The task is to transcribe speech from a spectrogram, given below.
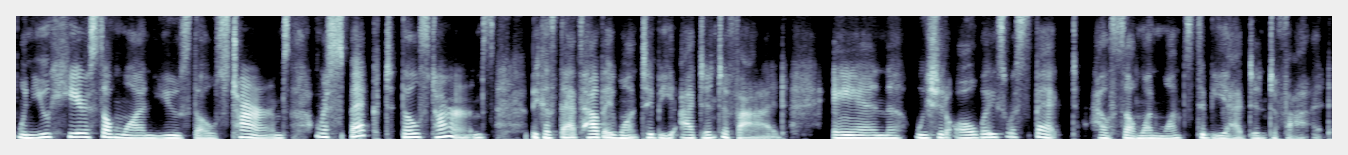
when you hear someone use those terms, respect those terms because that's how they want to be identified. And we should always respect how someone wants to be identified.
